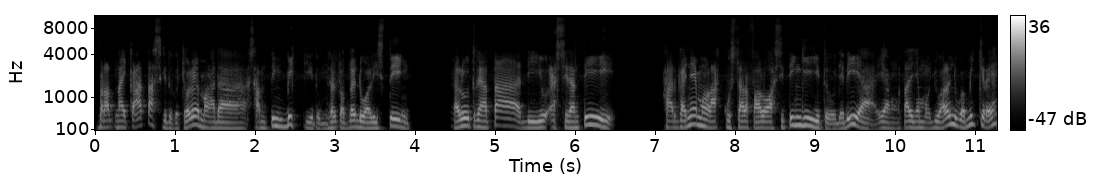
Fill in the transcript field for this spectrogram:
berat naik ke atas gitu. Kecuali emang ada something big gitu. Misalnya contohnya dua listing lalu ternyata di US nanti harganya emang laku secara valuasi tinggi gitu. Jadi ya yang tadinya mau jualan juga mikir ya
